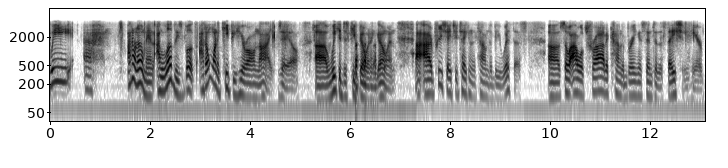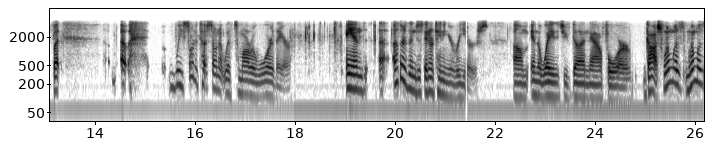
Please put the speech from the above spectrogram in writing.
we, uh, I don't know, man. I love these books. I don't want to keep you here all night, JL. Uh, we could just keep going and going. I, I appreciate you taking the time to be with us. Uh, so I will try to kind of bring us into the station here. But uh, we sort of touched on it with Tomorrow War there. And uh, other than just entertaining your readers, um, in the way that you've done now for gosh, when was when was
